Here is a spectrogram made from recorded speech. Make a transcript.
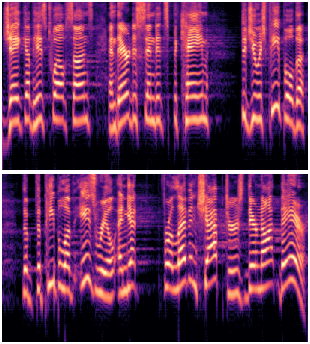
Jacob, his 12 sons, and their descendants became the Jewish people, the, the, the people of Israel. And yet, for 11 chapters, they're not there.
